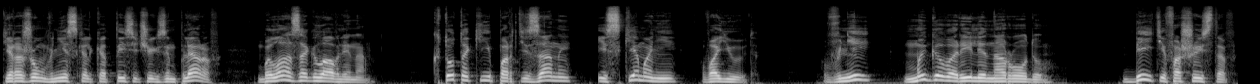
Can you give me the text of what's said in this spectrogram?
тиражом в несколько тысяч экземпляров, была заглавлена «Кто такие партизаны и с кем они воюют?». В ней мы говорили народу «Бейте фашистов,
